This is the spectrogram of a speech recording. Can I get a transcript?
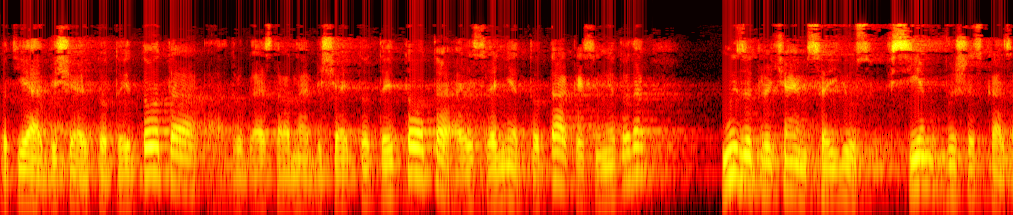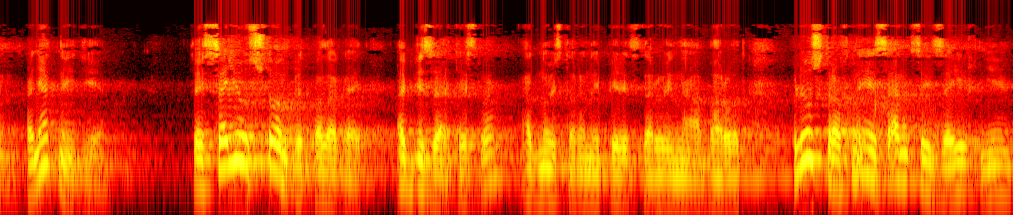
вот я обещаю то-то и то-то, а другая сторона обещает то-то и то-то, а если нет, то так, а если нет, то так, мы заключаем союз всем вышесказанным. Понятная идея? То есть союз, что он предполагает? Обязательства одной стороны перед второй наоборот, плюс штрафные санкции за их не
